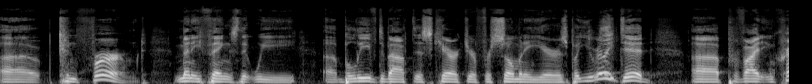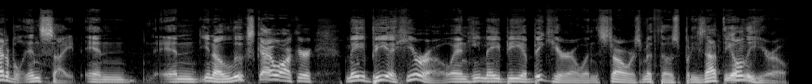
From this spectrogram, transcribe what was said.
uh, confirmed many things that we uh, believed about this character for so many years. But you really did uh, provide incredible insight. And, and, you know, Luke Skywalker may be a hero and he may be a big hero in the Star Wars mythos, but he's not the only hero.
